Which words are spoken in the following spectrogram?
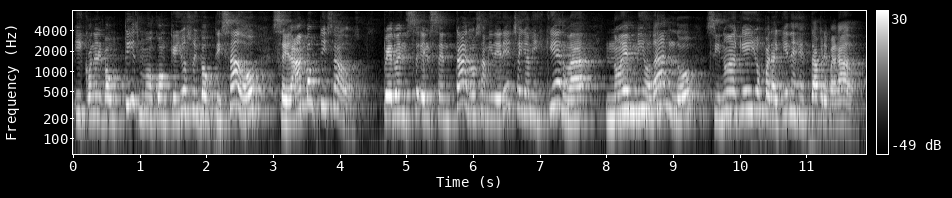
Y con el bautismo con que yo soy bautizado, serán bautizados. Pero el sentaros a mi derecha y a mi izquierda no es mío darlo, sino aquellos para quienes está preparado.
